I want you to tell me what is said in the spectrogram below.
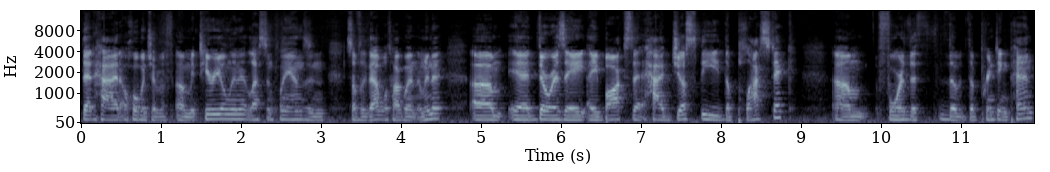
that had a whole bunch of uh, material in it, lesson plans and stuff like that. We'll talk about in a minute. Um, and there was a, a box that had just the the plastic um, for the, the the printing pen,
